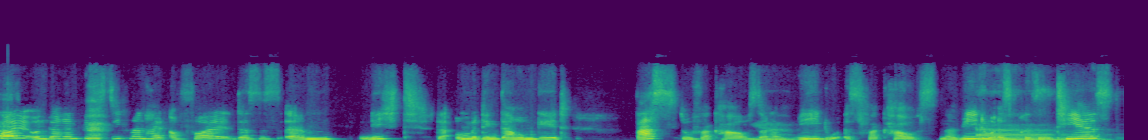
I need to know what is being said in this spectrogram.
voll. Und daran finde ich, sieht man halt auch voll, dass es ähm, nicht da unbedingt darum geht, was du verkaufst, ja. sondern wie du es verkaufst, ne? wie du ah. es präsentierst,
